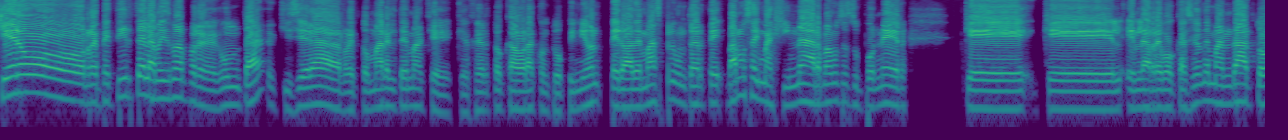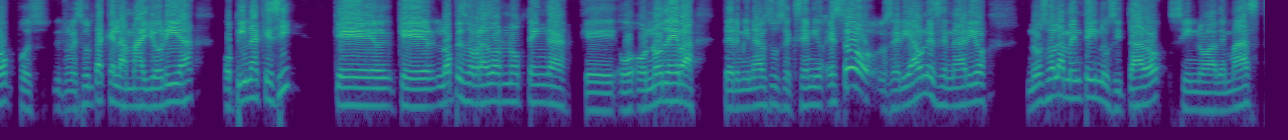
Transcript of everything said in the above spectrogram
quiero repetirte la misma pregunta. Quisiera retomar el tema que, que Fer toca ahora con tu opinión, pero además preguntarte, vamos a imaginar, vamos a suponer que, en la revocación de mandato, pues resulta que la mayoría opina que sí, que, López Obrador no tenga que o, no deba terminar su sexenio. Esto sería un escenario no solamente inusitado, sino además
